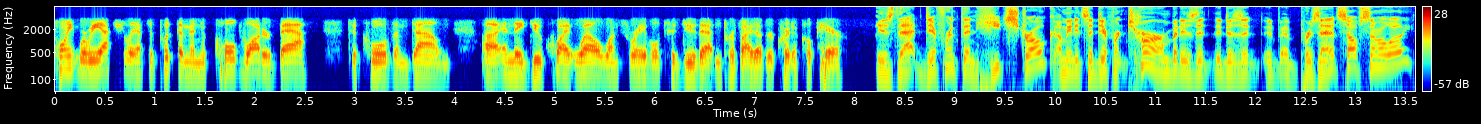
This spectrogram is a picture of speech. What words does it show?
point where we actually have to put them in a cold water bath to cool them down. Uh, and they do quite well once we're able to do that and provide other critical care. Is that different than heat stroke? I mean, it's a different term, but is it does it present itself similarly?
